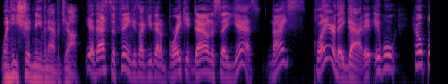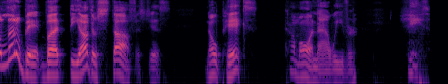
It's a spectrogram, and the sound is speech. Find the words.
when he shouldn't even have a job. Yeah, that's the thing. It's like you got to break it down and say, yes, nice player they got. It it will help a little bit, but the other stuff is just no picks. Come on now, Weaver. Jesus.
